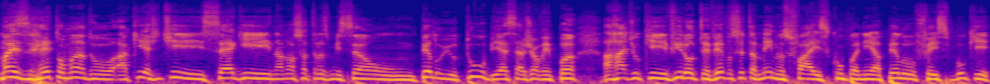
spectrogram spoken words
Mas retomando aqui, a gente segue na nossa transmissão pelo YouTube, essa é a Jovem Pan, a rádio que virou TV. Você também nos faz companhia pelo Facebook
